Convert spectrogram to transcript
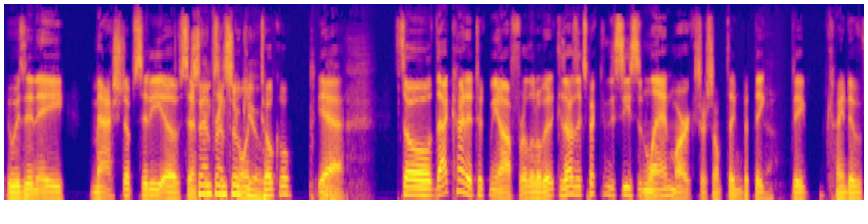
It was in a mashed up city of San, San Francisco Francisco. and Tokyo. Yeah. So that kind of took me off for a little bit because I was expecting to see some landmarks or something, but they Yeah. they kind of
